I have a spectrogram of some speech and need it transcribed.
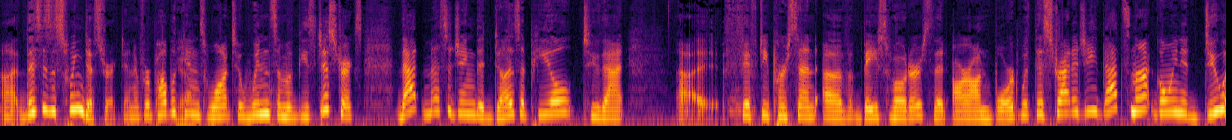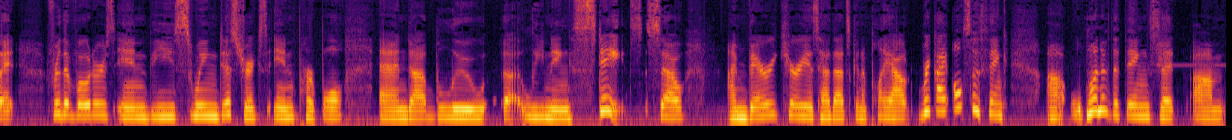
Uh, this is a swing district, and if Republicans yeah. want to win some of these districts, that messaging that does appeal to that uh, 50% of base voters that are on board with this strategy, that's not going to do it for the voters in these swing districts in purple and uh, blue uh, leaning states. So I'm very curious how that's going to play out. Rick, I also think uh, one of the things that um,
